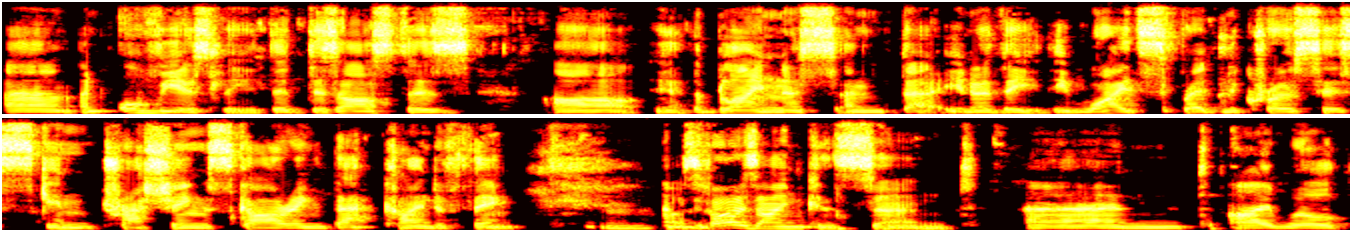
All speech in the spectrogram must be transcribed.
um, and obviously the disasters are you know, the blindness and that you know the the widespread necrosis, skin trashing, scarring, that kind of thing. Mm. Now, as far as I'm concerned, and I will,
